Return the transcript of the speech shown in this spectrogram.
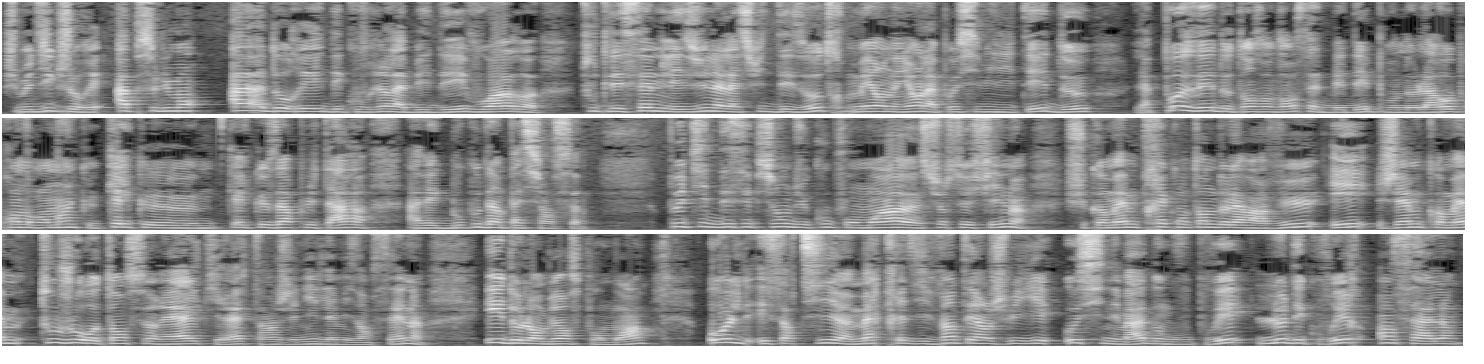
Je me dis que j'aurais absolument adoré découvrir la BD, voir euh, toutes les scènes les unes à la suite des autres, mais en ayant la possibilité de la poser de temps en temps, cette BD, pour ne la reprendre en main que quelques, quelques heures plus tard, avec beaucoup d'impatience. Petite déception du coup pour moi euh, sur ce film. Je suis quand même très contente de l'avoir vu et j'aime quand même toujours autant ce réal qui reste un génie de la mise en scène et de l'ambiance pour moi. Old est sorti euh, mercredi 21 juillet au cinéma donc vous pouvez le découvrir en salle.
